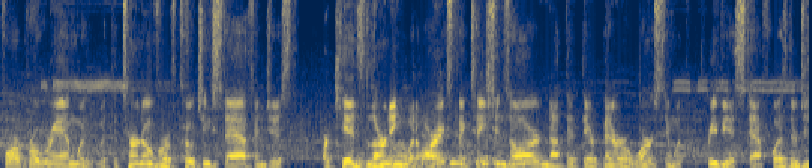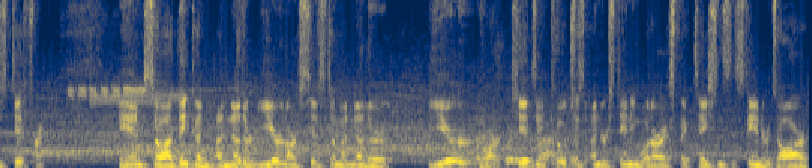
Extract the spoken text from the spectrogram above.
for our program with, with the turnover of coaching staff and just our kids learning what our expectations are. Not that they're better or worse than what the previous staff was; they're just different. And so I think a, another year in our system, another year of our kids and coaches understanding what our expectations and standards are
